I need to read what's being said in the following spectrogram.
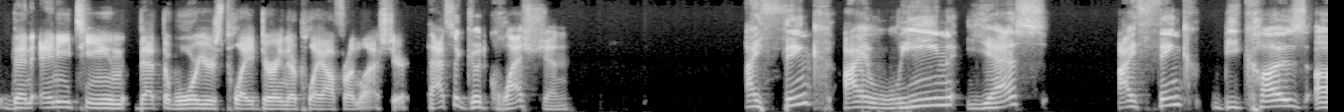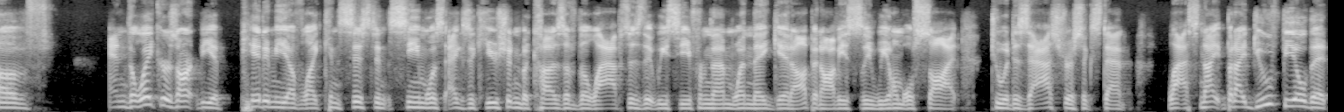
than any team that the Warriors played during their playoff run last year? That's a good question. I think I lean yes I think because of and the Lakers aren't the epitome of like consistent seamless execution because of the lapses that we see from them when they get up and obviously we almost saw it to a disastrous extent last night but I do feel that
